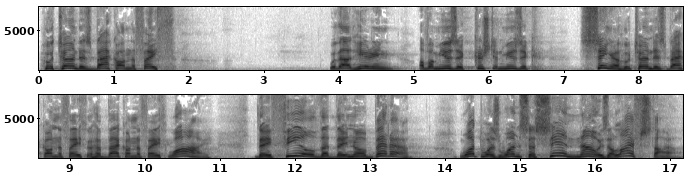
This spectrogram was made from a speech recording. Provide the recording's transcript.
who turned his back on the faith, without hearing of a music, Christian music singer who turned his back on the faith or her back on the faith. Why? They feel that they know better. What was once a sin now is a lifestyle.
